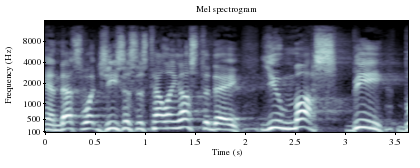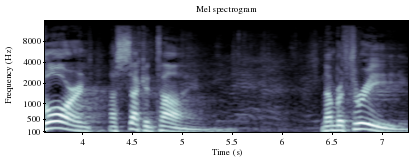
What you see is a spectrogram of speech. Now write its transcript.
and that's what Jesus is telling us today. You must be born a second time. Number three,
